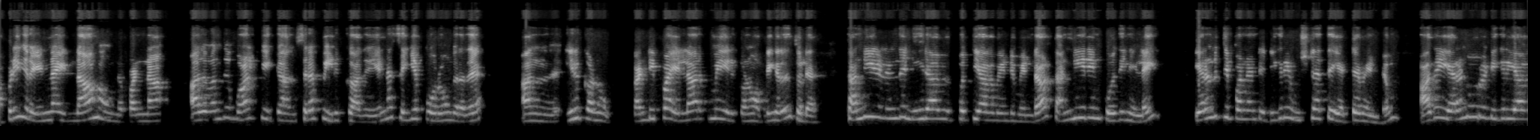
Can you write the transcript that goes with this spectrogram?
அப்படிங்கிற எண்ணம் இல்லாம ஒண்ணு பண்ணா அது வந்து வாழ்க்கைக்கு அந்த சிறப்பு இருக்காது. என்ன செய்ய போறோங்கிறத அந்த இருக்கணும். கண்டிப்பா எல்லாருக்குமே இருக்கணும் அப்படிங்கறது சொல்றாரு. தண்ணீரிலிருந்து நீராவி உற்பத்தியாக வேண்டும் என்றால் தண்ணீரின் கொதிநிலை இருநூத்தி பன்னெண்டு டிகிரி உஷ்ணத்தை எட்ட வேண்டும். அது இருநூறு டிகிரியாக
